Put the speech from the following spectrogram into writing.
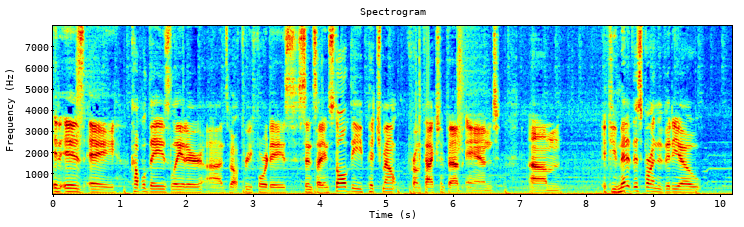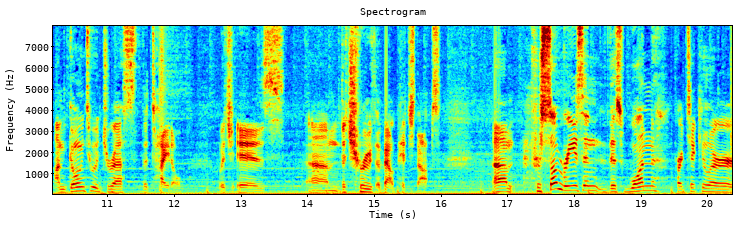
It is a couple days later, uh, it's about three, four days since I installed the pitch mount from Faction Fab and um, if you've made it this far in the video, I'm going to address the title, which is um, the truth about pitch stops. Um, for some reason, this one particular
